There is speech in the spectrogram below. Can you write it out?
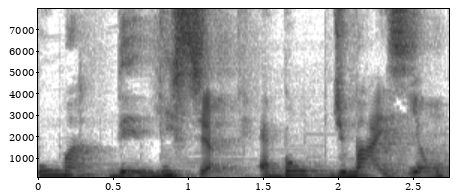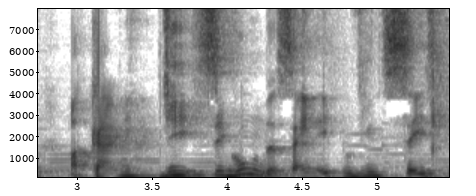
uma delícia. É bom demais e é um, uma carne de segunda, saindo aí por 26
